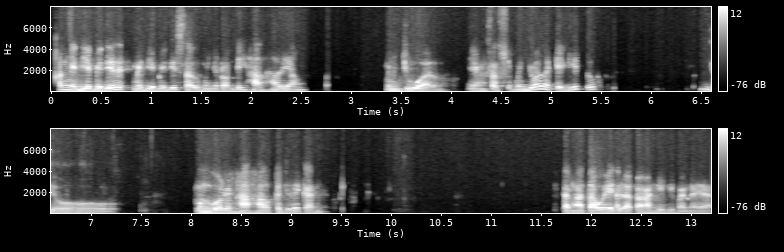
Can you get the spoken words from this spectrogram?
kan media-media media-media selalu menyoroti hal-hal yang menjual yang seharusnya menjual ya kayak gitu. Yo, menggoreng hal-hal kejelekan. Kita nggak tahu ya di lapangan kayak gimana ya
